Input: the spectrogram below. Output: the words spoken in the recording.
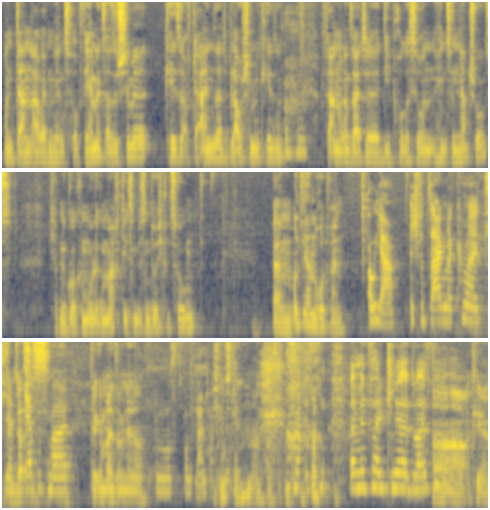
und dann arbeiten wir uns hoch. Wir haben jetzt also Schimmelkäse auf der einen Seite, Blauschimmelkäse. Auf der anderen Seite die Progression hin zu Nachos. Ich habe eine Guacamole gemacht, die ist ein bisschen durchgezogen. Ähm, und wir haben einen Rotwein. Oh ja, ich würde sagen, da können wir jetzt hier als das erstes mal. Der gemeinsame Nenner. Du musst unten anpacken. Ich muss unten anpassen. Damit es halt klärt, weißt du? Ah, okay.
